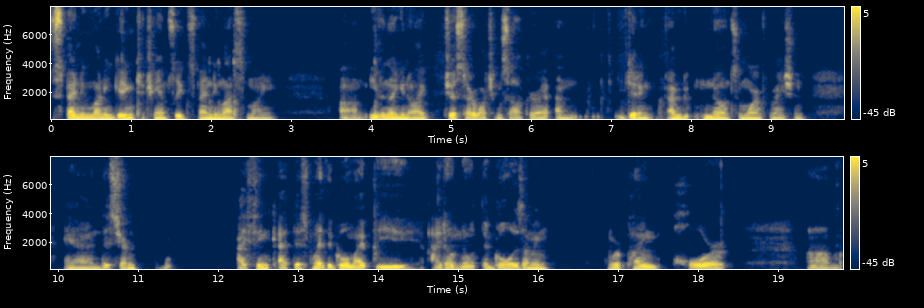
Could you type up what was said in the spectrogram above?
spending money, getting to Champions League, spending less money. Um, even though you know I just started watching soccer, I, am getting I'm knowing some more information, and this year I'm, I think at this point the goal might be I don't know what the goal is. I mean, we're playing poor. Um,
